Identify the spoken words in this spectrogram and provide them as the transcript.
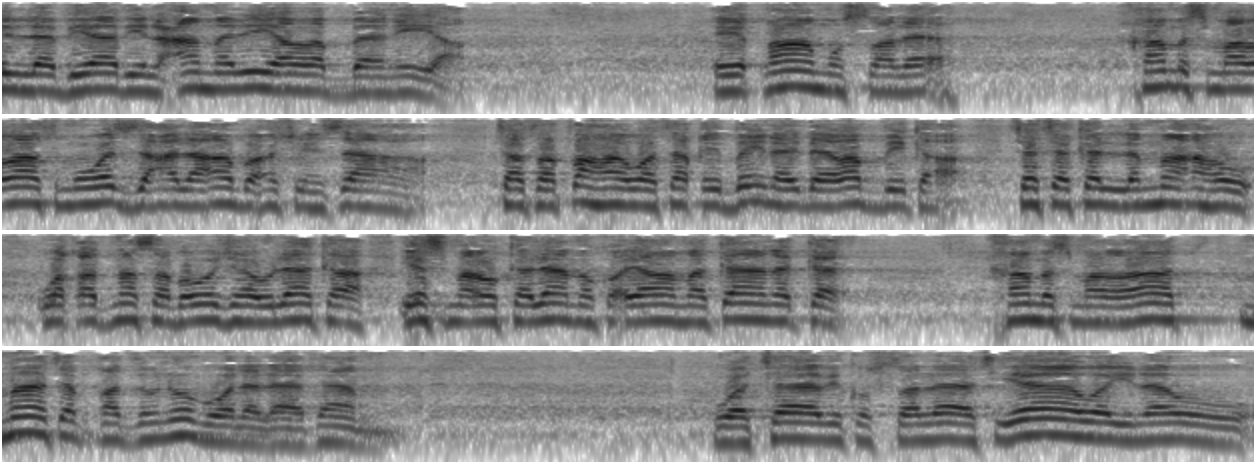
إلا بهذه العملية الربانية. إقام الصلاة. خمس مرات موزع على 24 ساعة. تتطهر وتقي بين يدي ربك. تتكلم معه. وقد نصب وجهه لك. يسمع كلامك ويرى مكانك. خمس مرات ما تبقى الذنوب ولا الآثام. وتارك الصلاة يا ويله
